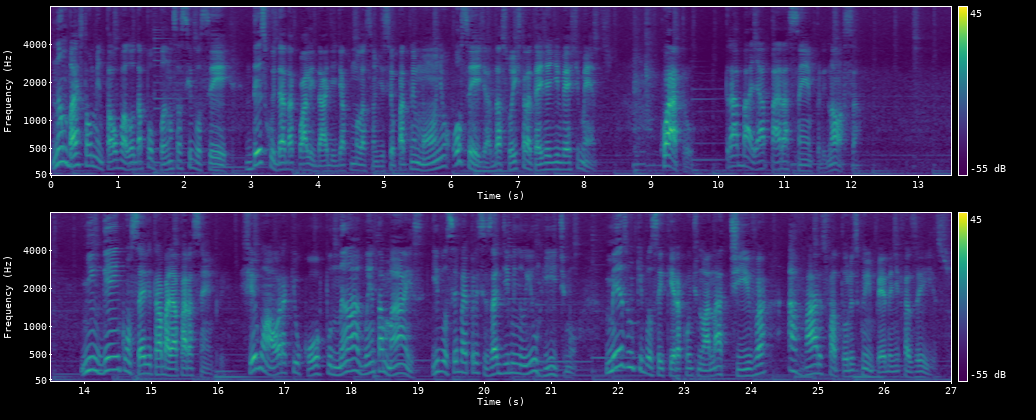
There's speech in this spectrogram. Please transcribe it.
Não basta aumentar o valor da poupança se você descuidar da qualidade de acumulação de seu patrimônio, ou seja, da sua estratégia de investimentos. 4. Trabalhar para sempre. Nossa, ninguém consegue trabalhar para sempre. Chega uma hora que o corpo não aguenta mais e você vai precisar diminuir o ritmo. Mesmo que você queira continuar nativa, há vários fatores que o impedem de fazer isso.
